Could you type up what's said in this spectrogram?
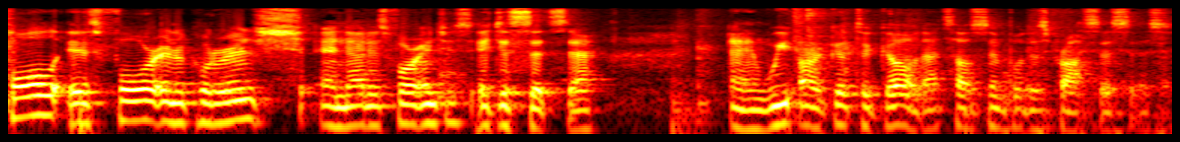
hole is four and a quarter inch and that is four inches, it just sits there. We are good to go. That's how simple this process is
